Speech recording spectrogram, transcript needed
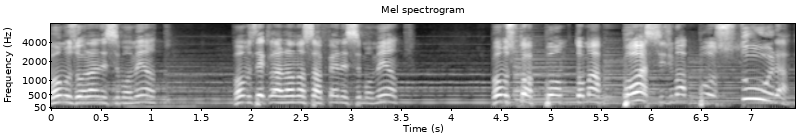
Vamos orar nesse momento? Vamos declarar nossa fé nesse momento? Vamos to tomar posse de uma postura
